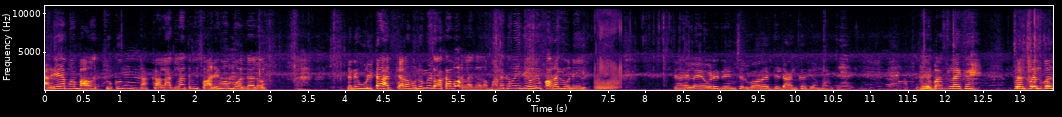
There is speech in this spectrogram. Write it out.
अरे पण भावा चुकून धक्का लागला तर मी सॉरी मग बोललेलो. त्याने उलटा हात केला म्हणून मी डोका मारला त्याचा. मला का माहिती एवढी फरक घेऊन येईल. त्याला एवढी डेंचर बोर आहे ती डांक घेऊन अरे बसलाय काय? चल चल चल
